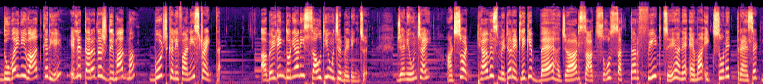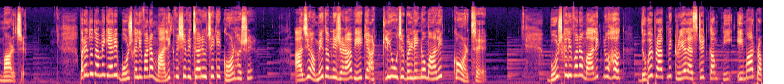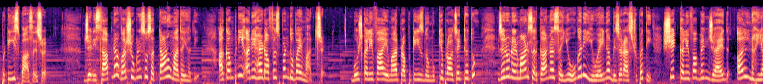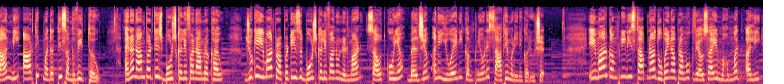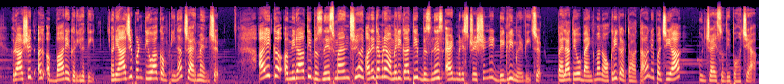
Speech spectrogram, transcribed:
દુબઈની વાત કરીએ, એટલે તરત જ દિમાગમાં બુર્જ ખલીફાની સ્ટ્રાઇક થાય. આ બિલ્ડિંગ દુનિયાની સૌથી ઊંચી બિલ્ડિંગ છે. જેની ઊંચાઈ આઠસો અઠ્યાવીસ મીટર એટલે કે બે હજાર સાતસો સત્તર ફીટ છે અને એમાં એકસો ને ત્રેસઠ માળ છે. પરંતુ તમે ક્યારેય બુર્જ ખલીફાના માલિક વિશે વિચાર્યું છે કે કોણ હશે? આજે અમે તમને જણાવીએ કે આટલી ઊંચી બિલ્ડિંગનો માલિક કોણ છે. બુર્જ ખલીફાના માલિકનો હક દુબઈ પ્રાથમિક real estate company MR properties પાસે છે, જેની સ્થાપના વર્ષ ઓગણીસો સત્તાણુંમાં થઈ હતી. આ કંપની અને હેડ ઓફિસ પણ દુબઈમાં જ છે. બુર્જ ખલીફા એમઆર પ્રોપર્ટીઝનો મુખ્ય પ્રોજેક્ટ હતો, જેનું નિર્માણ સરકારના સહયોગ અને યુએઈના બીજા રાષ્ટ્રપતિ શેખ ખલીફા બિન જાયદ અલ નહયાનની આર્થિક મદદથી સંભવિત થયું. એના નામ પરથી જ બુર્જ ખલીફા નામ રખાયું. જો કે ઇમાર પ્રોપર્ટીઝે બુર્જ ખલીફાનું નિર્માણ સાઉથ કોરિયા, બેલ્જિયમ અને યુએની કંપનીઓને સાથે મળીને કર્યું છે. ઇમાર કંપનીની સ્થાપના દુબઈના પ્રમુખ વ્યવસાયી મોહમ્મદ અલી રાશિદ અલ અબ્બારે કરી હતી અને આજે પણ તેઓ આ કંપનીના ચેરમેન છે. આ એક અમીરાતી બિઝનેસમેન છે અને તેમણે અમેરિકાથી બિઝનેસ એડમિનિસ્ટ્રેશનની ડિગ્રી મેળવી છે. પહેલાં તેઓ બેંકમાં નોકરી કરતા હતા અને પછી આ ઊંચાઈ સુધી પહોંચ્યા.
